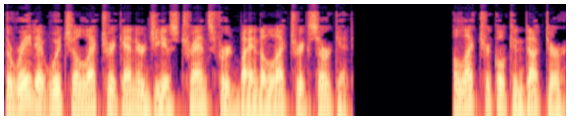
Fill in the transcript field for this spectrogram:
The rate at which electric energy is transferred by an electric circuit Electrical conductor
